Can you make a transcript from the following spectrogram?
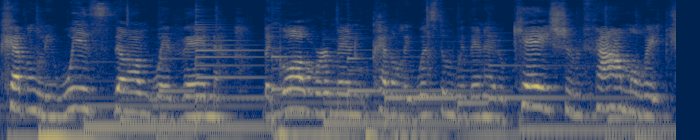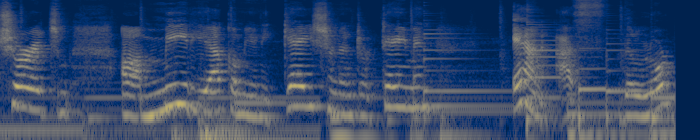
heavenly wisdom within the government heavenly wisdom within education family church uh, media communication entertainment and as the lord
